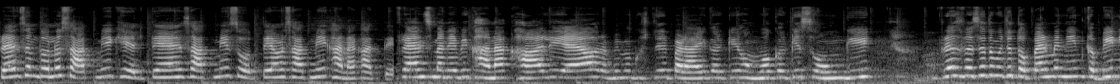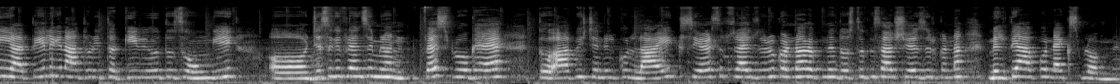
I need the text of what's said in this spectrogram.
फ्रेंड्स हम दोनों साथ में ही खेलते हैं, साथ में ही सोते हैं और साथ में ही खाना खाते हैं। फ्रेंड्स मैंने अभी खाना खा लिया है और अभी मैं कुछ देर पढ़ाई करके होमवर्क करके सोऊँगी। फ्रेंड्स वैसे तो मुझे दोपहर में नींद कभी नहीं आती है, लेकिन आज थोड़ी थकी हुई हूँ तो सोऊँगी। और जैसे कि फ्रेंड्स मेरा फ़र्स्ट ब्लॉग है तो आप इस चैनल को लाइक शेयर सब्सक्राइब ज़रूर करना और अपने दोस्तों के साथ शेयर ज़रूर करना। मिलते हैं आपको नेक्स्ट ब्लॉग में।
